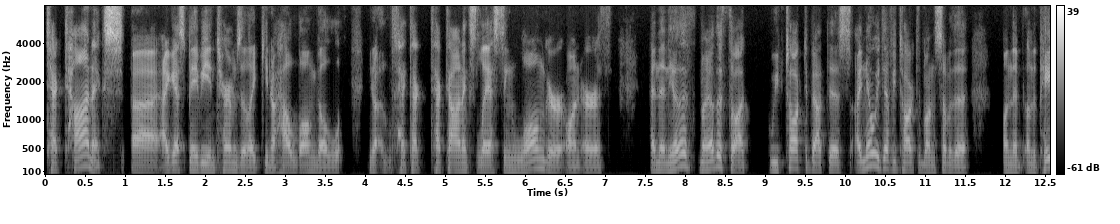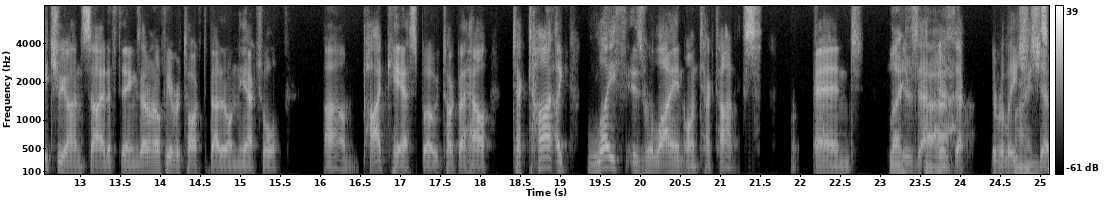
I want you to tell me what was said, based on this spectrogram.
tectonics? Uh, I guess maybe in terms of like you know how long they'll you know tec- tec- tectonics lasting longer on Earth, and then the other my other thought we've talked about this. I know we definitely talked about some of the on the on the Patreon side of things. I don't know if we ever talked about it on the actual um, podcast, but we talked about how tecton like life is reliant on tectonics, and Life there's that there's ah, that the relationship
